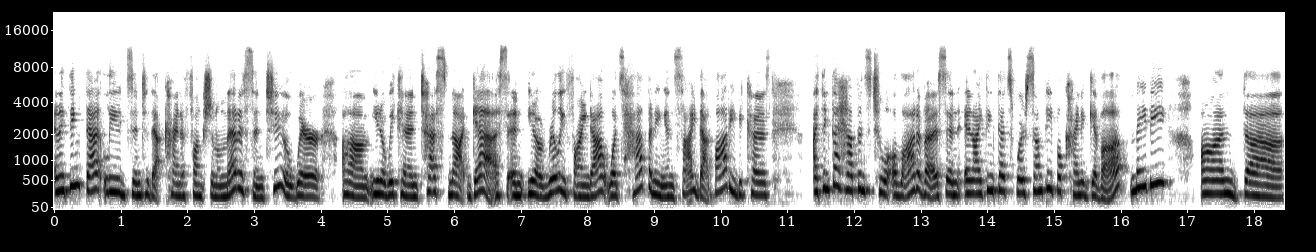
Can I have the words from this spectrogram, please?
and i think that leads into that kind of functional medicine too where um, you know we can test not guess and you know really find out what's happening inside that body because I think that happens to a lot of us. And, and I think that's where some people kind of give up, maybe on the,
